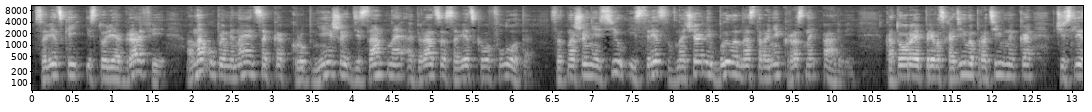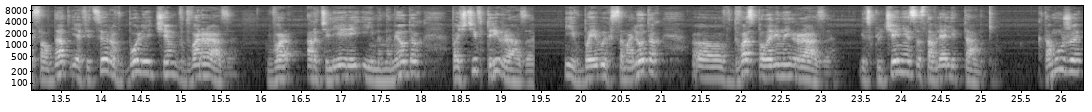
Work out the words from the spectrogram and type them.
В советской историографии она упоминается как крупнейшая десантная операция советского флота. Соотношение сил и средств вначале было на стороне Красной Армии, которая превосходила противника в числе солдат и офицеров более чем в два раза, в артиллерии и минометах почти в три раза, и в боевых самолетах э, в два с половиной раза. Исключение составляли танки. К тому же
